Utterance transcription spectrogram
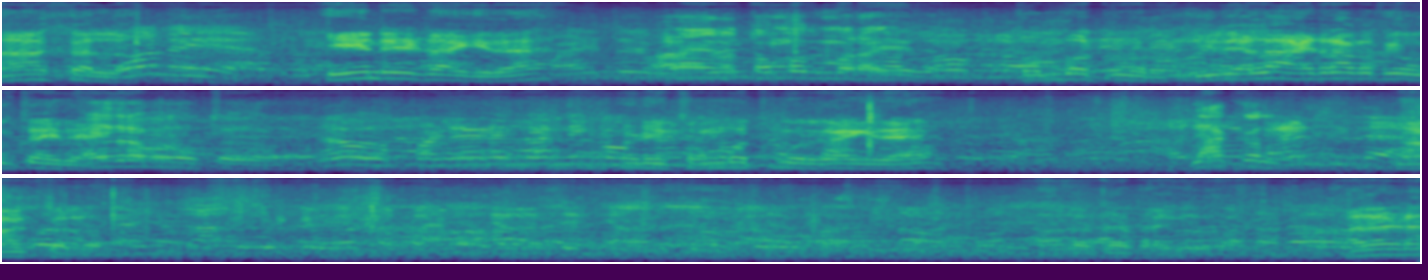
ನಾಲ್ಕಲ್ಲ ಏನ್ ರೇಟ್ ಆಗಿದೆ? ತೊಂಬತ್ಮೂರು ಆಗಿದೆ. ತೊಂಬತ್ಮೂರು. ಇದೆಲ್ಲ ಹೈದ್ರಾಬಾದ್ಗೆ ಹೋಗ್ತಾ ಇದೆ. ಹೈದ್ರಾಬಾದ್ ಹೋಗ್ತಾ ಇದೆ. ನೋಡಿ ತೊಂಬತ್ಮೂರಿಗೆ ಆಗಿದೆ ನಾಲ್ಕಲ್ಲ ನಾಲ್ಕಲ್ಲ ಅಲ್ಲಣ್ಣ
